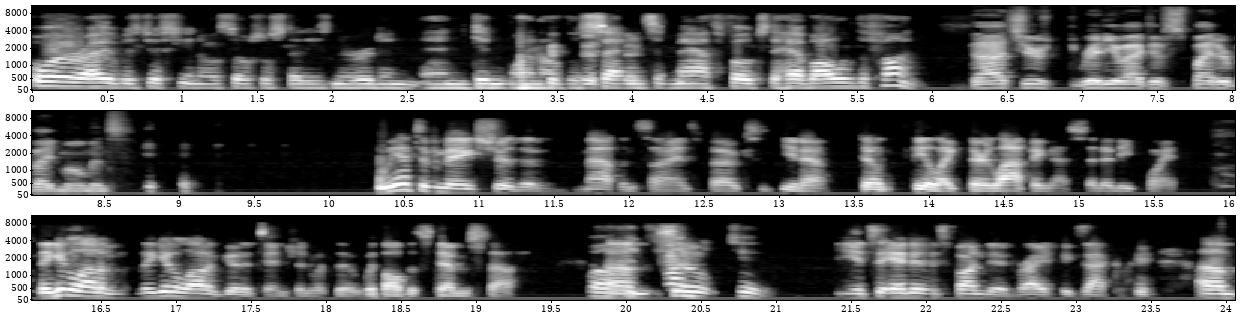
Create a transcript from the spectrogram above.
Or I was just, you know, a social studies nerd and, and didn't want all the science and math folks to have all of the fun. That's your radioactive spider bite moment. we have to make sure the math and science folks, you know, don't feel like they're lapping us at any point. They get a lot of they get a lot of good attention with the with all the STEM stuff. Well, um, it's so too. It's and it's funded, right? Exactly. Um,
